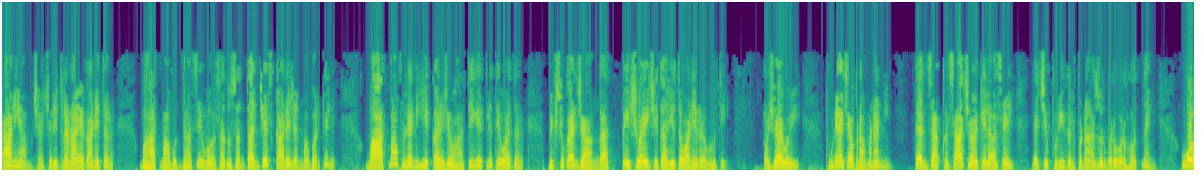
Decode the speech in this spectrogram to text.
आणि आमच्या चरित्रनायकाने तर महात्मा बुद्धाचे व साधू संतांचेच कार्य जन्मभर केले. महात्मा फुल्यांनी हे कार्य जेव्हा हाती घेतले तेव्हा तर भिक्षुकांच्या अंगात पेशवाईची ताजीतवाणी रग होती. अशावेळी पुण्याच्या ब्राह्मणांनी त्यांचा कसा छळ केला असेल याची पुरी कल्पना अजून बरोबर होत नाही व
